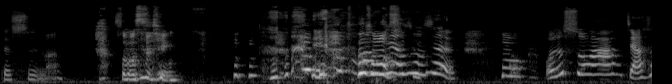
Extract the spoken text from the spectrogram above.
的事吗？什么事情？你不记得是不是？我我就说啊，假设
